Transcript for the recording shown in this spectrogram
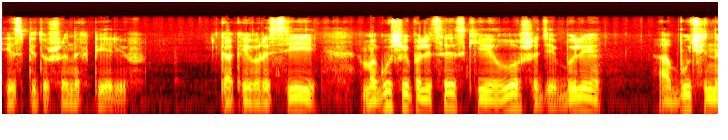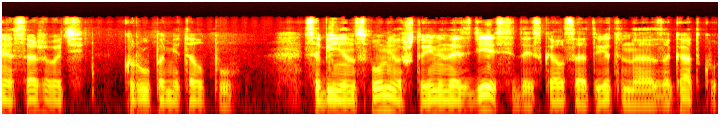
из петушиных перьев. Как и в России, могучие полицейские лошади были обучены осаживать крупами толпу. Сабинин вспомнил, что именно здесь доискался ответа на загадку,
